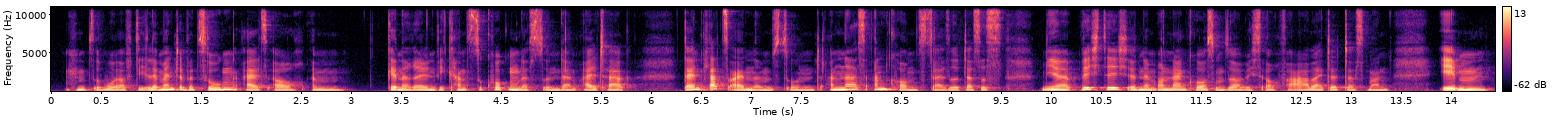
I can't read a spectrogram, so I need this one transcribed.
sowohl auf die Elemente bezogen als auch im generellen, wie kannst du gucken, dass du in deinem Alltag deinen Platz einnimmst und anders ankommst. Also das ist mir wichtig in dem Online-Kurs und so habe ich es auch verarbeitet, dass man eben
